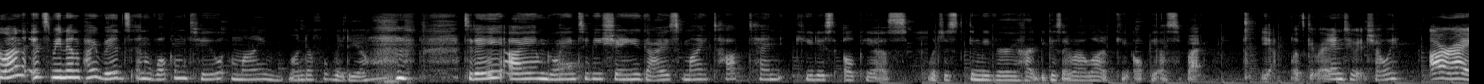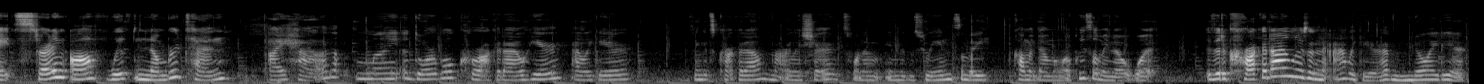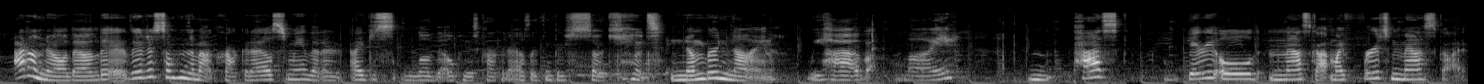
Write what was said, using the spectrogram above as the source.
everyone, it's me Vids and welcome to my wonderful video. Today I am going to be showing you guys my top 10 cutest LPS, which is going to be very hard because I have a lot of cute LPS, but yeah, let's get right into it, shall we? Alright, starting off with number 10, I have my adorable crocodile here, alligator. I think it's crocodile, I'm not really sure, it's one in between. Somebody comment down below, please let me know what is it a crocodile or is it an alligator? I have no idea. I don't know though. There's just something about crocodiles to me that I just love the LPS crocodiles. I think they're so cute. Number nine, we have my past very old mascot, my first mascot.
